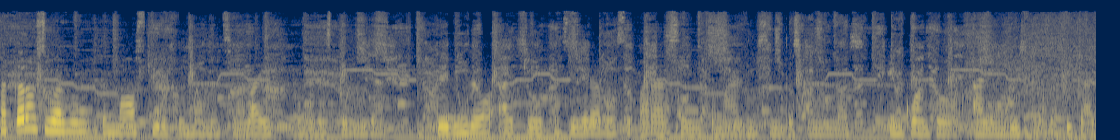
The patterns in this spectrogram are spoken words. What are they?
Sacaron su álbum The Most Beautiful Moments in Life como despedida, debido a que consideraban separarse y tomar distintos caminos en cuanto a la industria musical.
